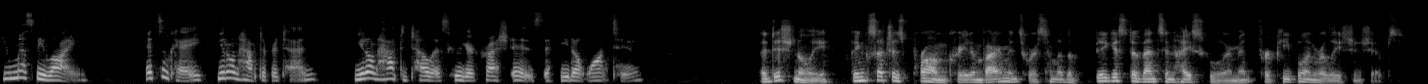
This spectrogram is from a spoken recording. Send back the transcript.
you must be lying. It's okay, you don't have to pretend. You don't have to tell us who your crush is if you don't want to. Additionally, things such as prom create environments where some of the biggest events in high school are meant for people in relationships.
